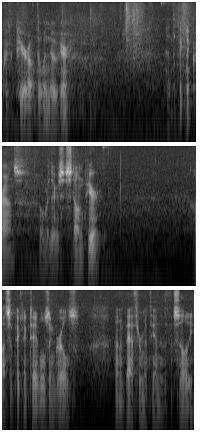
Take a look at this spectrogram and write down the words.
Quick peer out the window here at the picnic grounds. Over there's a stone pier, lots of picnic tables and grills, and a bathroom at the end of the facility.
